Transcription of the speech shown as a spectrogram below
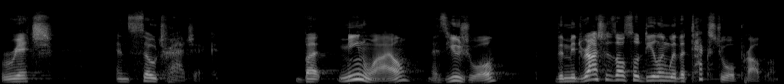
rich and so tragic. But meanwhile, as usual, the Midrash is also dealing with a textual problem.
